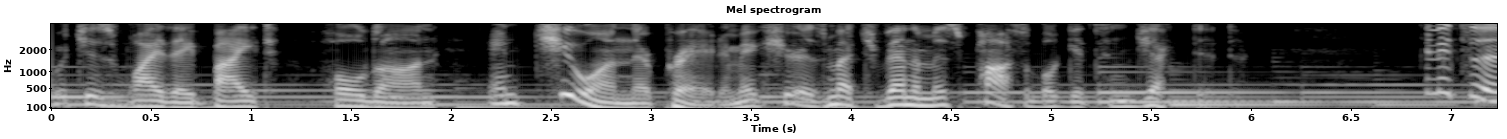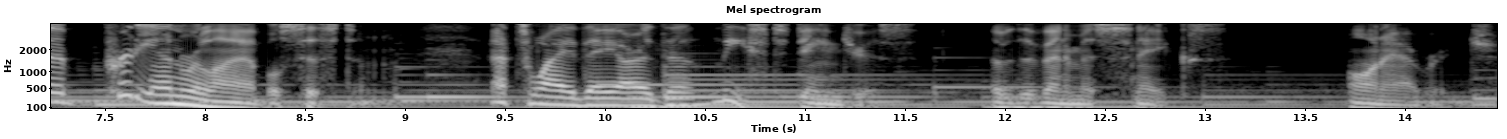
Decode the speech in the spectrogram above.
which is why they bite, hold on, and chew on their prey to make sure as much venom as possible gets injected. It's a pretty unreliable system. That's why they are the least dangerous of the venomous snakes, on average.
